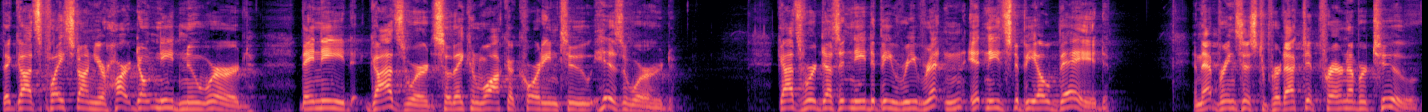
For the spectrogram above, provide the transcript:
that God's placed on your heart don't need new word. They need God's word so they can walk according to his word. God's word doesn't need to be rewritten, it needs to be obeyed. And that brings us to productive prayer number two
